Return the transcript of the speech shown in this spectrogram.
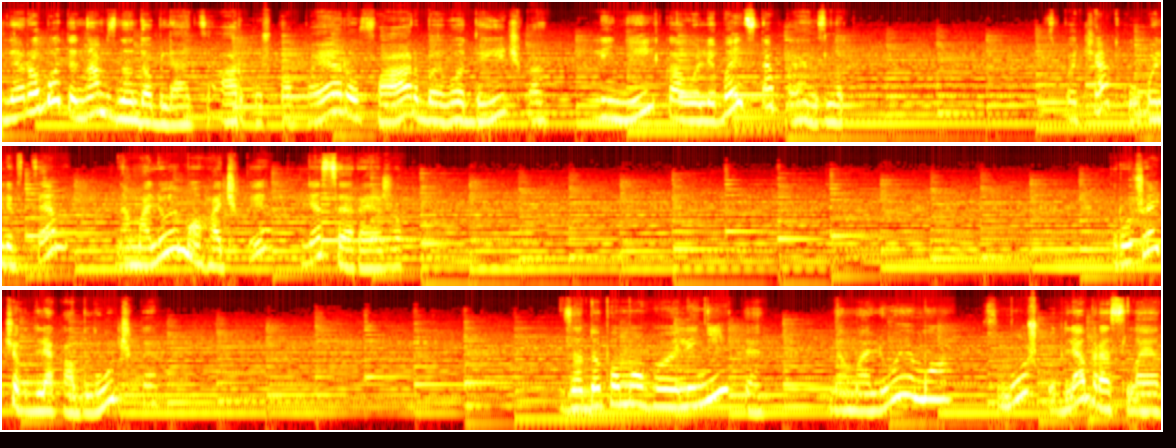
Для роботи нам знадобляться аркуш паперу, фарби, водичка, лінійка, олівець та пензлик. Спочатку олівцем намалюємо гачки для сережок. Кружечок для каблучки. За допомогою лінійки намалюємо смужку для браслету.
